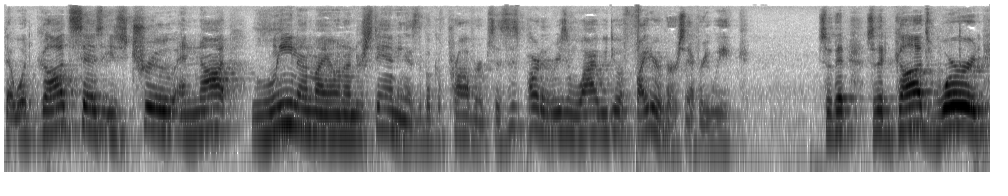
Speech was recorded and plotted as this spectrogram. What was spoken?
that what God says is true and not lean on my own understanding, as the book of Proverbs says. This is part of the reason why we do a fighter verse every week. So that, so that God's word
